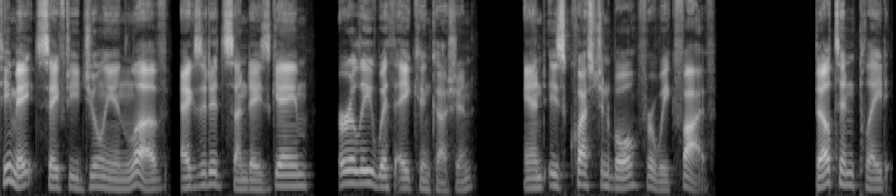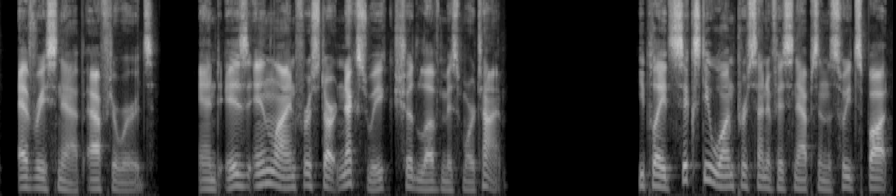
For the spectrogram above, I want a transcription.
Teammate safety Julian Love exited Sunday's game early with a concussion and is questionable for Week 5. Belton played every snap afterwards and is in line for a start next week should Love miss more time. He played 61% of his snaps in the sweet spot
